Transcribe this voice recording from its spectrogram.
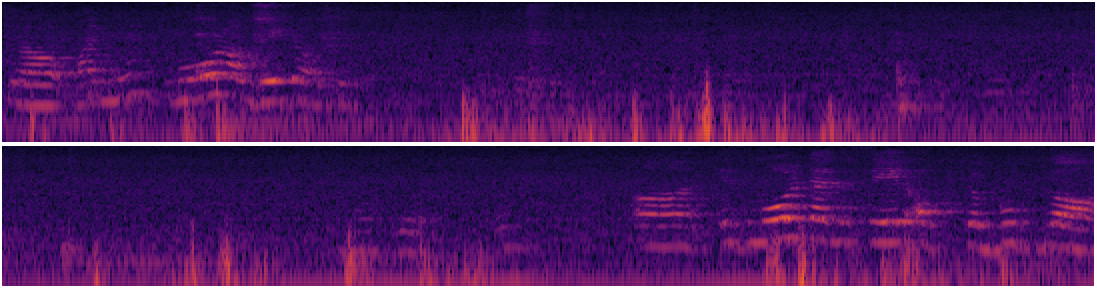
so one minute more or greater also. Uh, is more than the sale of the books uh,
